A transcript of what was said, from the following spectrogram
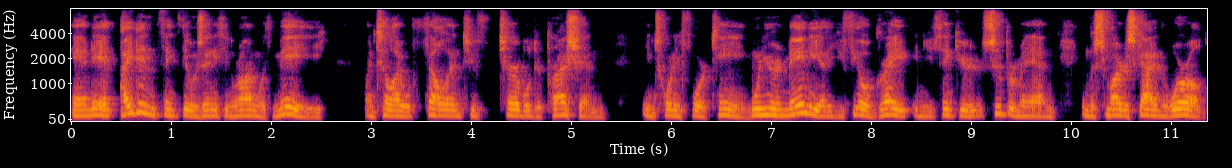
And it, I didn't think there was anything wrong with me until I fell into terrible depression in 2014. When you're in mania, you feel great and you think you're Superman and the smartest guy in the world.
